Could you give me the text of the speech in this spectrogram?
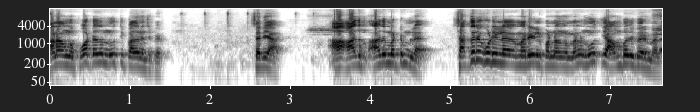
ஆனா அவங்க போட்டது நூத்தி பதினஞ்சு பேர். சரியா? அது அது மட்டும் இல்ல சத்திரக்குடியில மறியல் பண்ணவங்க மேல நூத்தி ஐம்பது பேர் மேல.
